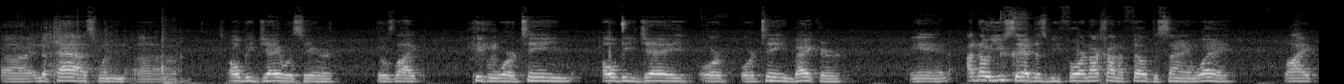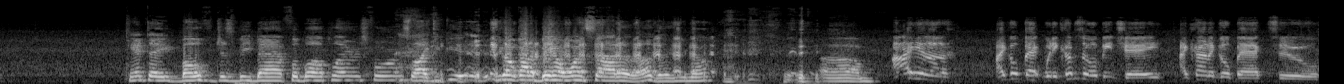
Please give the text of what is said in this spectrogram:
uh, in the past when uh, OBJ was here, it was like people were team OBJ or or team Baker, and I know you said this before, and I kind of felt the same way. Like, can't they both just be bad football players for us? Like, you, you don't got to be on one side or the other, you know. Um, I uh, I go back when it comes to OBJ. I kind of go back to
